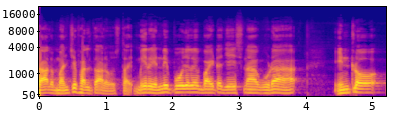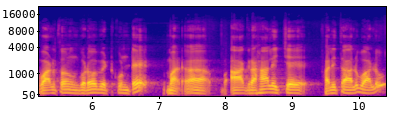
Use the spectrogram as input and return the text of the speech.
చాలా మంచి ఫలితాలు వస్తాయి. మీరు ఎన్ని పూజలు బయట చేసినా కూడా ఇంట్లో వాళ్ళతో గొడవ పెట్టుకుంటే మ- ఆ గ్రహాలు ఇచ్చే ఫలితాలు వాళ్ళు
